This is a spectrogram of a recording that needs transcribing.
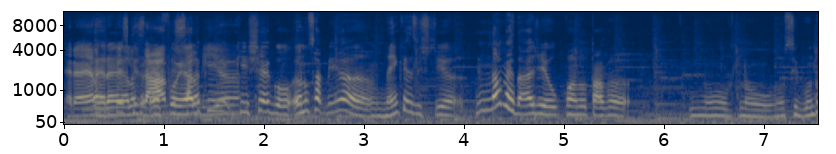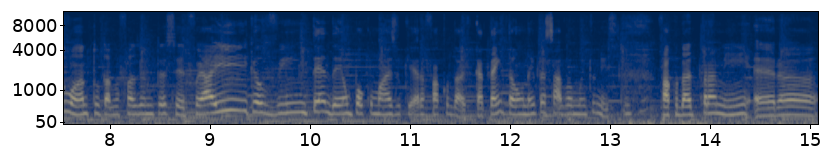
Era ela era que pesquisava, ela, foi ela que, que, chegou. Eu não sabia nem que existia. Na verdade, eu quando eu estava no, no, no, segundo ano, tu estava fazendo o terceiro. Foi aí que eu vim entender um pouco mais o que era faculdade, porque até então eu nem pensava muito nisso. Uhum. Faculdade para mim era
